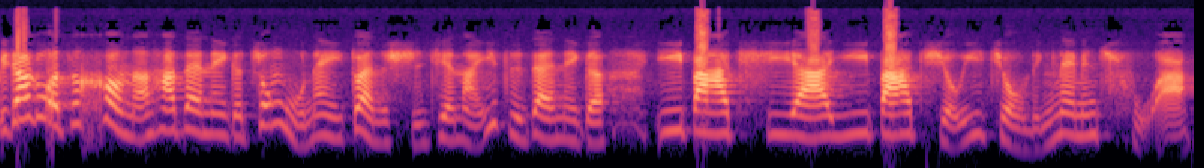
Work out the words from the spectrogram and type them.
比较弱之后呢，它在那个中午那一段的时间呢，一直在那个一八七啊、一八九、一九零那边处啊。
